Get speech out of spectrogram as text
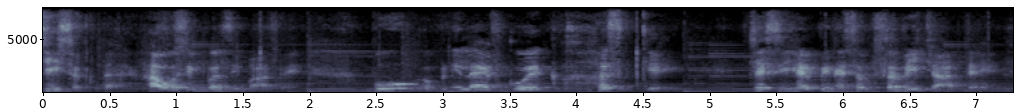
जी सकता है। हाँ वो सिंपल सी बात है। वो अपनी लाइफ को एक हंस के, जैसी हैप्पीनेस हम सभी चाहते हैं,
